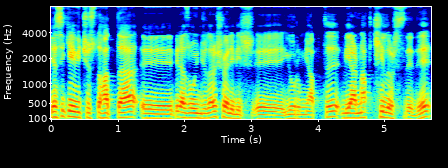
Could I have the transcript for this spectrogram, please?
Yasikevicius da hatta e, biraz oyunculara şöyle bir e, yorum yaptı. We are not killers dedi.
